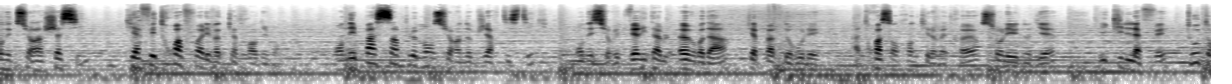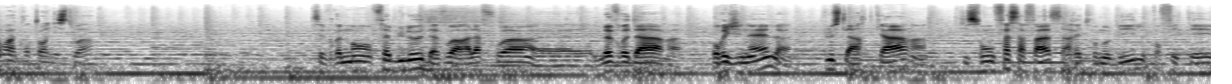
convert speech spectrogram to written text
On est sur un châssis qui a fait trois fois les 24 heures du Mans. On n'est pas simplement sur un objet artistique, on est sur une véritable œuvre d'art capable de rouler à 330 km/h sur les Hunaudières et qui l'a fait tout en racontant une histoire. C'est vraiment fabuleux d'avoir à la fois euh, l'œuvre d'art originelle plus la hard car qui sont face à face à Rétromobile pour fêter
